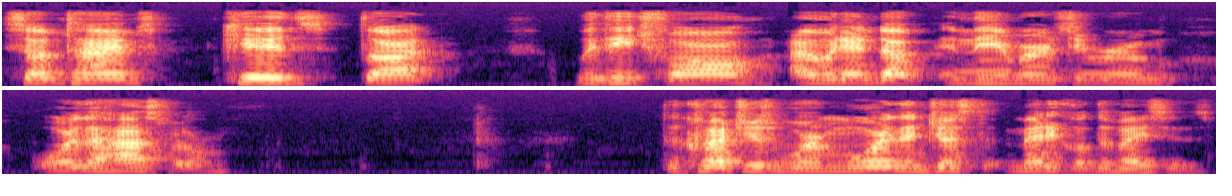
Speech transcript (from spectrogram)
Sometimes kids thought with each fall I would end up in the emergency room or the hospital. The crutches were more than just medical devices.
